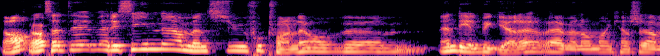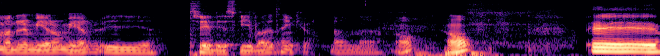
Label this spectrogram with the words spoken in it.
Ja, Ja. så att eh, resin används ju fortfarande av en del byggare. Även om man kanske använder det mer och mer i 3D-skrivare tänker jag. Men ja. Ja. Eh,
